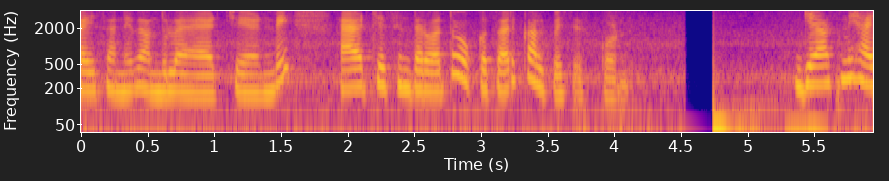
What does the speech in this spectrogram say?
రైస్ అనేది అందులో యాడ్ చేయండి. యాడ్ చేసిన తర్వాత ఒక్కసారి కలిపేసేసుకోండి. గ్యాస్ని హై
